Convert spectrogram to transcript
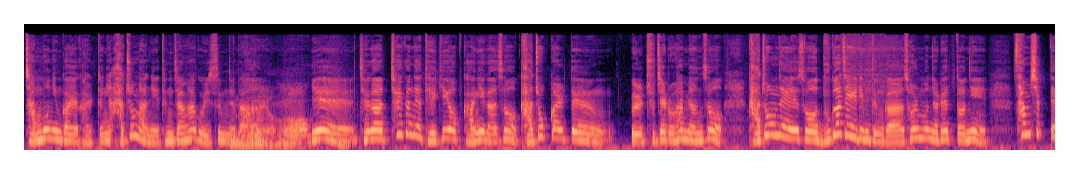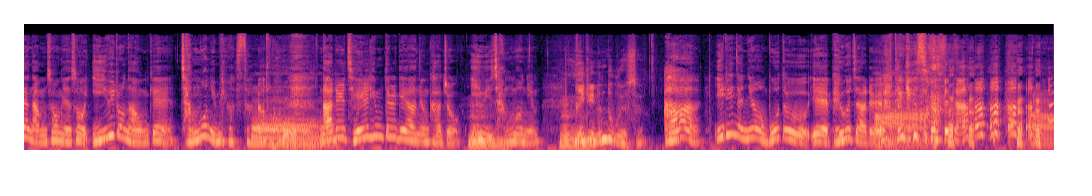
장모님과의 갈등이 아주 많이 등장하고 있습니다. 음, 그래요 예, 제가 최근에 대기업 강의 가서 가족 갈등 을 주제로 하면서 가족 내에서 누가 제일 힘든가 설문을 했더니 30대 남성에서 2위로 나온 게 장모님이었어요. 어. 나를 제일 힘들게 하는 가족 음. 2위 장모님. 음. 1위는 누구였어요? 아, 1위는요. 모두 예, 배우자를 아. 되겠습니다. 아,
